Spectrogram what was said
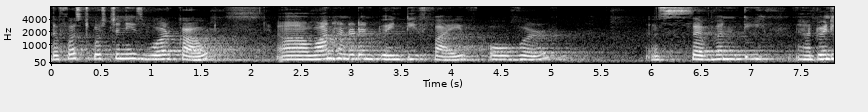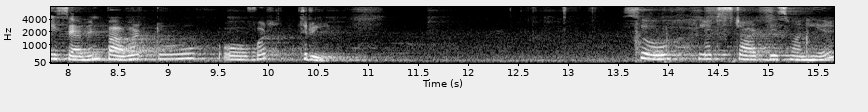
The first question is work out uh, 125 over uh, 70 uh, 27 power 2 over 3 so let's start this one here.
